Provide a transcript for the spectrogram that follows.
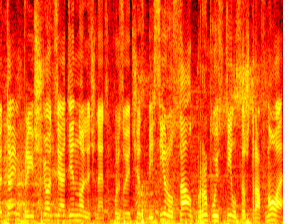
Второй тайм при счете 1-0 начинается в пользу HSBC. Русал пропустил со штрафного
